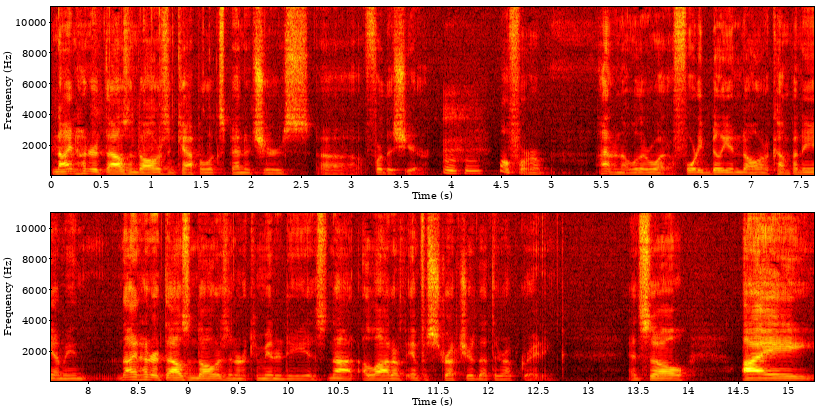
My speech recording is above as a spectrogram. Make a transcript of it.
nine hundred thousand dollars in capital expenditures, uh, for this year. Well, for, I don't know, they're what, a forty billion dollar company? I mean, nine hundred thousand dollars in our community is not a lot of infrastructure that they're upgrading. And so I,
